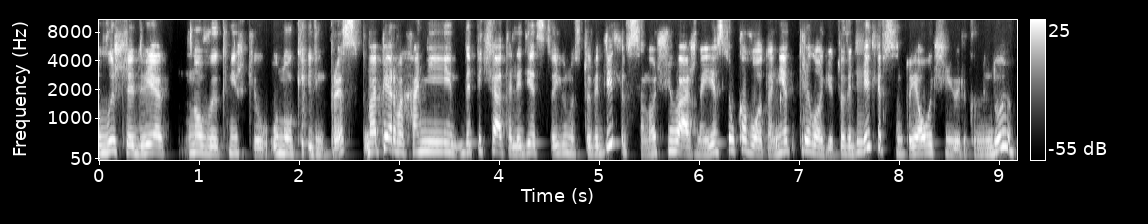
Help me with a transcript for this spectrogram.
Вышли две новые книжки у No Kidding Press. Во-первых, они допечатали «Детство и юность Тови Дитлевсон». Очень важно. Если у кого-то нет трилогии Тови Дитлевсон, то я очень ее рекомендую.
